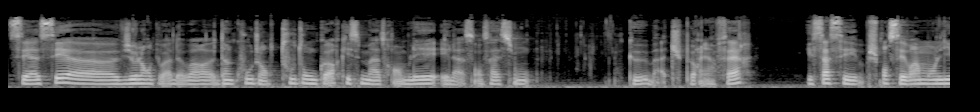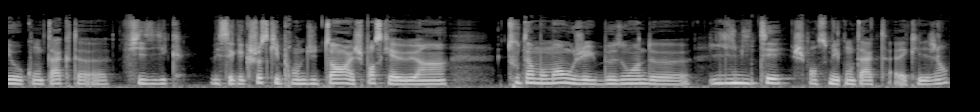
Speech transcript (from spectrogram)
C'est assez euh, violent, tu vois, d'avoir euh, d'un coup genre tout ton corps qui se met à trembler et la sensation que bah tu peux rien faire. Et ça, c'est, je pense, c'est vraiment lié au contact euh, physique. Mais c'est quelque chose qui prend du temps et je pense qu'il y a eu un tout un moment où j'ai eu besoin de limiter, je pense, mes contacts avec les gens.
